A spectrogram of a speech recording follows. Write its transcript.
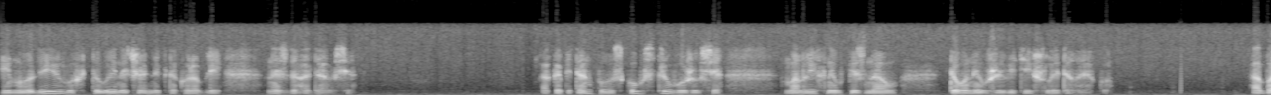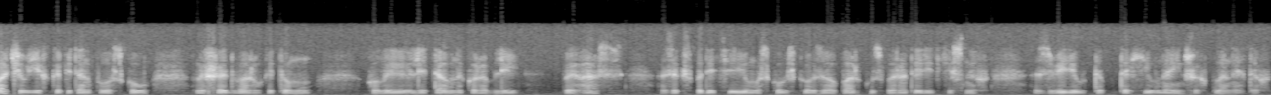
і молодий вахтовий начальник на кораблі не здогадався. А капітан Полосков стривожився, мало їх не впізнав, то вони вже відійшли далеко. А бачив їх капітан Полосков лише два роки тому, коли літав на кораблі Пегас з експедицією московського зоопарку збирати рідкісних звірів та птахів на інших планетах.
